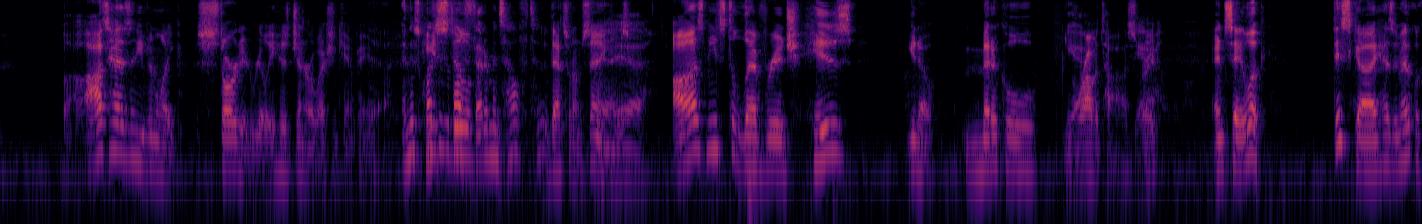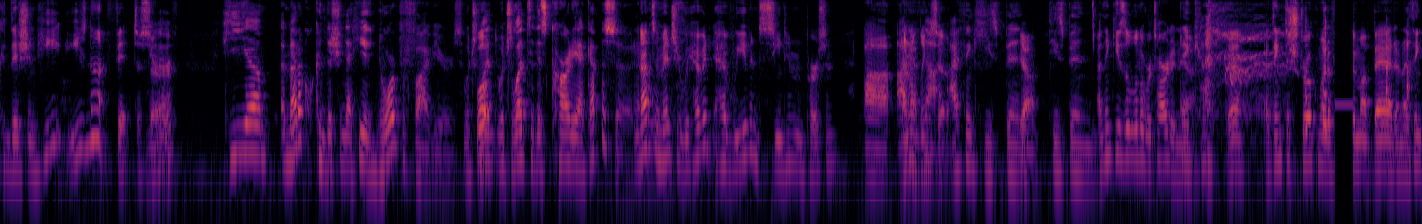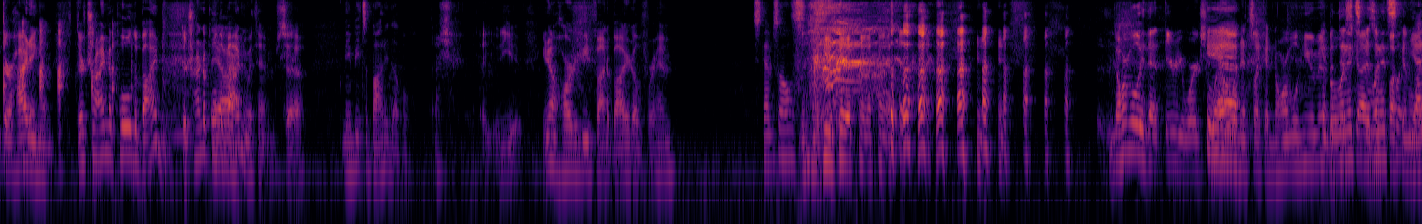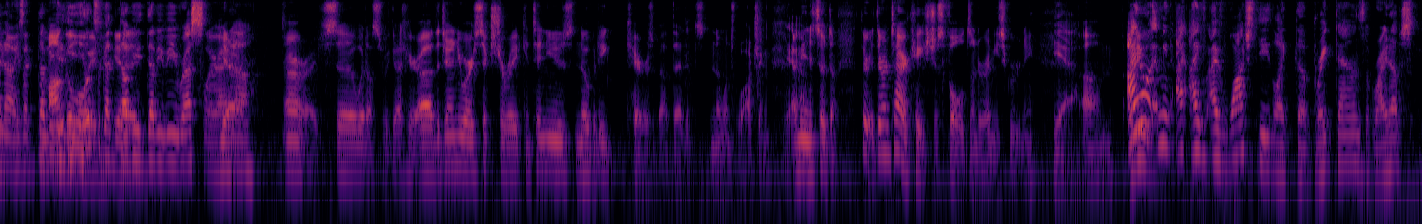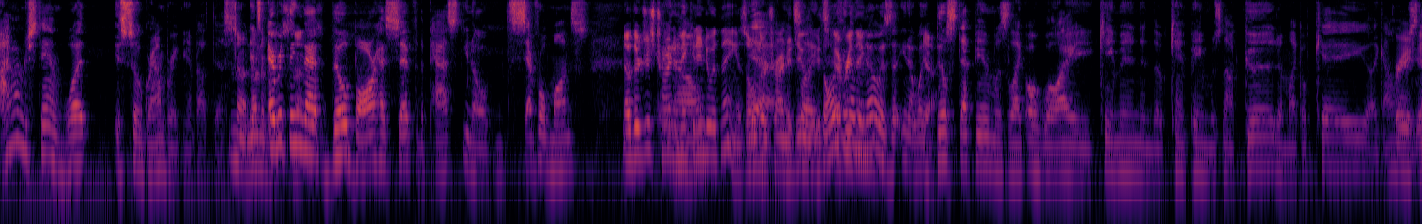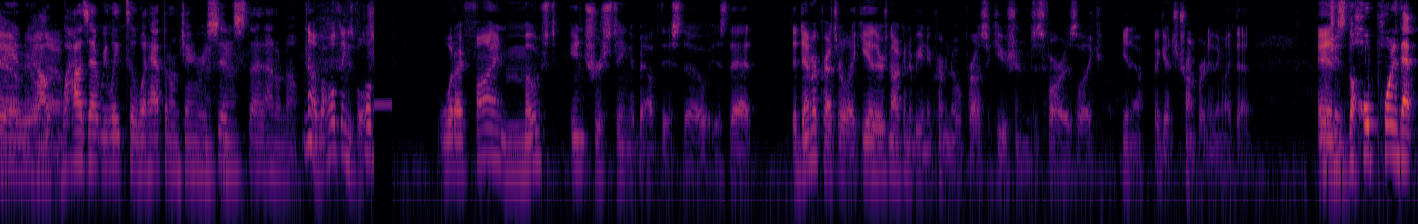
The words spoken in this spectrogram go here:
Oz hasn't even like started really his general election campaign. yeah. And there's He's questions still- about Fetterman's health too. That's what I'm saying. yeah, is yeah. Oz needs to leverage his, you know, medical Yeah. gravitas, Yeah. right? And say, look, this guy has a medical condition. He he's not fit to serve. He um a medical condition that he ignored for five years, which Well- led which led to this cardiac episode. I Not to mention, we haven't have we even seen him in person? Uh, I, don't think not. so. I think he's been. Yeah. He's been. I think he's a little retarded now. yeah, I think the stroke might have f***ed him up bad, and I think they're hiding him. They're trying to pull the Biden. They're trying to pull They the are. Biden with him. So, Maybe it's a body double. you you know how hard it'd be to find a body double for him. Stem cells. Normally that theory works well Yeah. when it's like a normal human, Yeah, but, this it's- guy's a fucking yeah, like no, he's like w, he- he looks like a Yeah. WWE wrestler. I Yeah. know. All right, so what else we got here? Uh, the January 6th charade continues. Nobody cares about that. It's no one's watching. Yeah. I mean, it's so dumb. Their their entire case just folds under any scrutiny. Yeah. Um, I do- don't. I mean, I, I've I've watched the like the breakdowns, the write ups. I don't understand what is so groundbreaking about this. No, none it's of it is, everything that it is. Bill Barr has said for the past you know several months. No, they're just trying You to make it into a thing. Is all they're trying to do. like- it's the only everything. thing we know is that you know when Yeah. Bill Stepien was like, "Oh well, I came in and the campaign was not good." I'm like, okay, like I don't Great, yeah, understand we how know. how does that relate to what happened on January mm-hmm. 6th? I, I don't know. No, the whole thing's bullshit. What I find most interesting about this, though, is that the Democrats are like, yeah, there's not going to be any criminal prosecutions as far as like you know against Trump or anything like that. And Which is the whole point of that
